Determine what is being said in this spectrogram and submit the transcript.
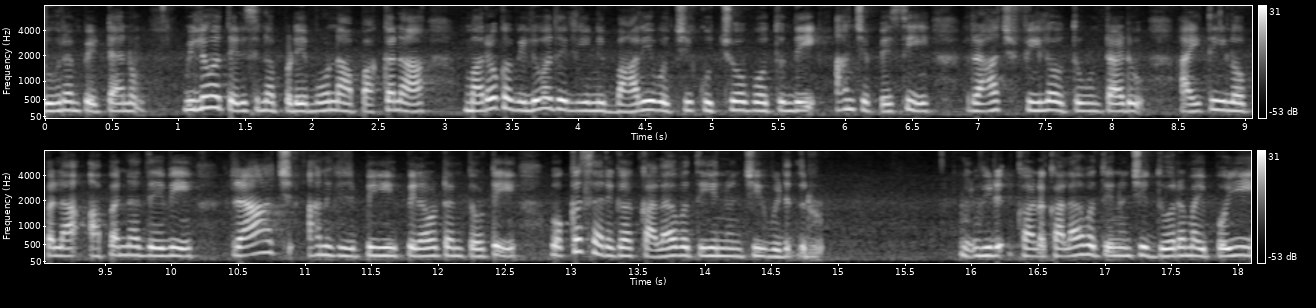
దూరం పెట్టాను. విలువ తెలిసినప్పుడేమో నా పక్కన మరొక విలువ తెలియని భార్య వచ్చి కూర్చోబోతుంది అని చెప్పేసి రాజ్ ఫీల్ అవుతూ ఉంటాడు. అయితే ఈ లోపల అపర్ణాదేవి రాజ్ అని చెప్పి పిలవటంతో ఒక్కసారిగా కళావతి నుంచి విడుదరు వీడు కళావతి నుంచి దూరం అయిపోయి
